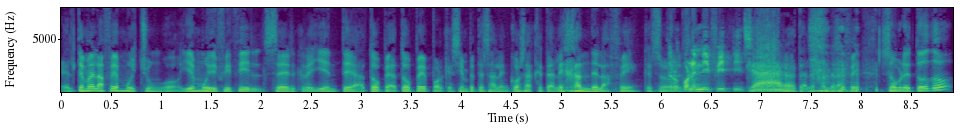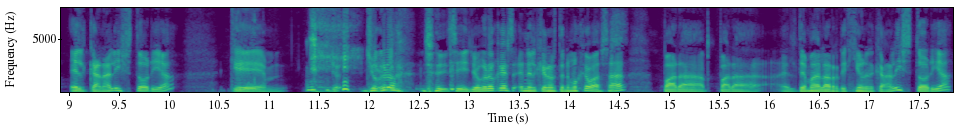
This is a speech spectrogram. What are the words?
el tema de la fe es muy chungo y es muy difícil ser creyente a tope, a tope, porque siempre te salen cosas que te alejan de la fe. Que eso Te lo ponen difícil. Claro, te alejan de la fe. Sobre todo el canal Historia, que yo, yo creo, sí, yo creo que es en el que nos tenemos que basar para, para el tema de la religión. El canal Historia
